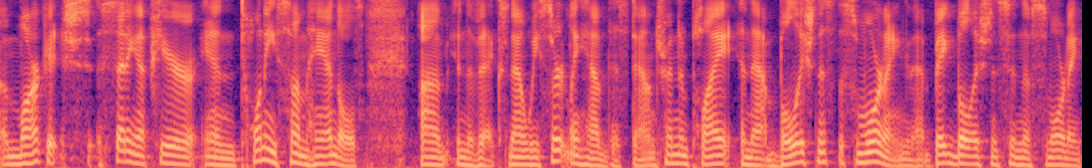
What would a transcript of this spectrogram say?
a market setting up here in 20 some handles um, in the VIX. Now, we certainly have this downtrend in play, and that bullishness this morning, that big bullishness in this morning,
